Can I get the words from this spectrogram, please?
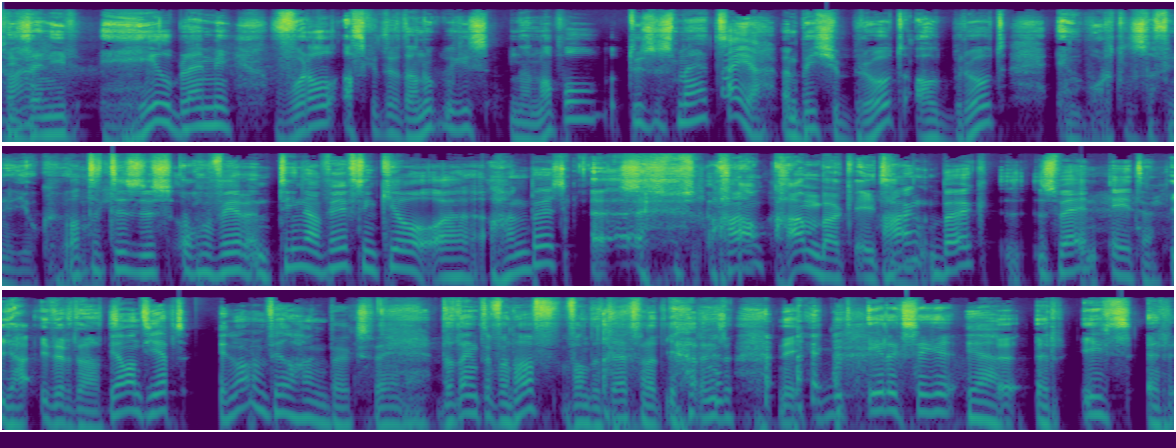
die zijn hier heel blij mee. Vooral als je er dan ook nog eens een appel tussen smijt. Ah, ja. Een beetje brood, oud brood. En wortels, dat vinden die ook geweldig. Want het is dus ongeveer een 10 à 15 kilo eh hangbuik, eh, hang, Hangbuik eten. hangbuik zwijn eten. Ja, inderdaad. Ja, want je hebt enorm veel hangbuikzwijnen. Dat hangt er vanaf, van de tijd van het jaar en zo. Nee, ik moet eerlijk zeggen, Ja. eh, er, is, er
